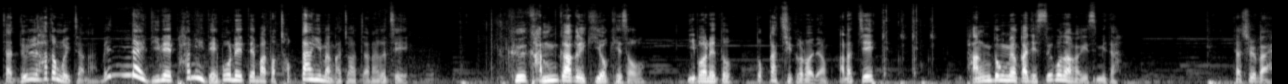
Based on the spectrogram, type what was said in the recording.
자 늘 하던 거 있잖아. 맨날 니네 파밍 내보낼 때마다 적당히만 가져왔잖아. 그치? 그 감각을 기억해서 이번에도 똑같이 그러렴. 알았지? 방독면까지 쓰고 나가겠습니다 자 출발.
